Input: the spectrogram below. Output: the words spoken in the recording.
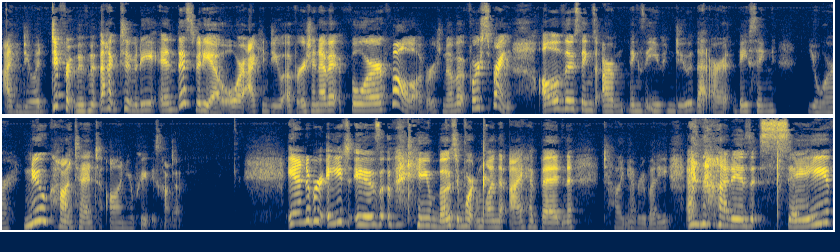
I can do a different movement activity in this video, or I can do a version of it for fall, a version of it for spring. All of those things are things that you can do that are basing your new content on your previous content. And number eight is the most important one that I have been telling everybody, and that is save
